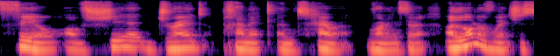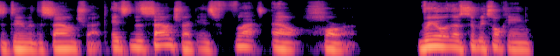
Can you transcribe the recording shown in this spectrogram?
feel of sheer dread, panic, and terror running through it. A lot of which is to do with the soundtrack. It's the soundtrack is flat out horror. Real, so we're talking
